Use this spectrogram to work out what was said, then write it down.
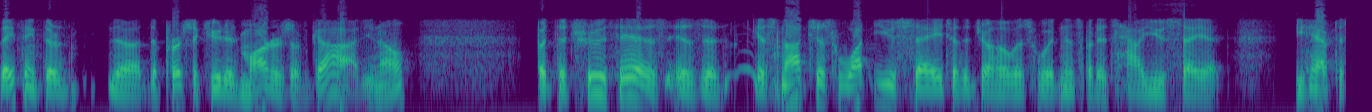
they think they're the, the persecuted martyrs of God, you know. But the truth is, is that it's not just what you say to the Jehovah's Witness, but it's how you say it. You have to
